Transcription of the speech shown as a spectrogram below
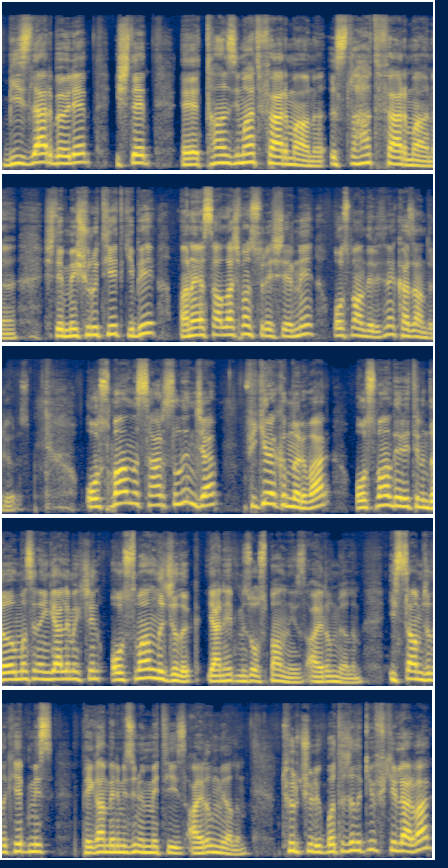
bizler böyle işte e, tanzimat fermanı, ıslahat fermanı, işte meşrutiyet gibi anayasallaşma süreçlerini Osmanlı Devleti'ne kazandırıyoruz. Osmanlı sarsılınca fikir akımları var. Osmanlı Devleti'nin dağılmasını engellemek için Osmanlıcılık yani hepimiz Osmanlıyız ayrılmayalım. İslamcılık hepimiz peygamberimizin ümmetiyiz ayrılmayalım. Türkçülük, batıcılık gibi fikirler var.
